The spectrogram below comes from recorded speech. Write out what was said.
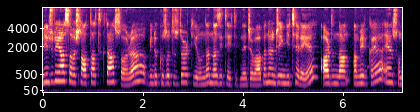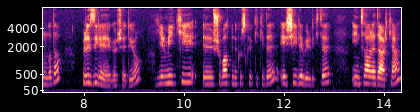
Birinci Dünya Savaşı'nı atlattıktan sonra 1934 yılında Nazi tehdidine cevaben önce İngiltere'ye ardından Amerika'ya en sonunda da Brezilya'ya göç ediyor. 22 e, Şubat 1942'de eşiyle birlikte intihar ederken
